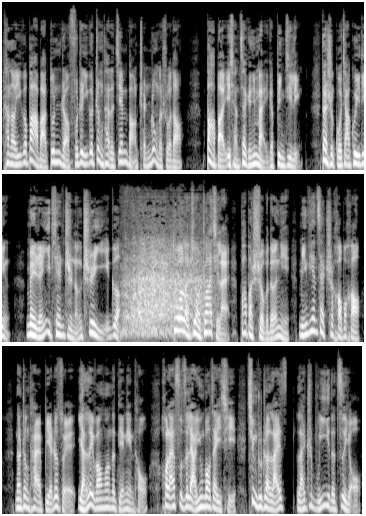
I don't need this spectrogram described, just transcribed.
看到一个爸爸蹲着扶着一个正太的肩膀，沉重的说道：“爸爸也想再给你买一个冰激凌，但是国家规定每人一天只能吃一个，多了就要抓起来。爸爸舍不得你，明天再吃好不好？”那正太瘪着嘴，眼泪汪汪的点点头。后来父子俩拥抱在一起，庆祝着来来之不易的自由。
